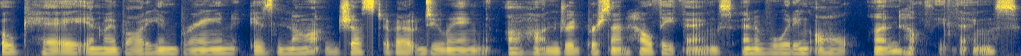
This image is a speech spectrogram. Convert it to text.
okay in my body and brain is not just about doing 100% healthy things and avoiding all unhealthy things.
